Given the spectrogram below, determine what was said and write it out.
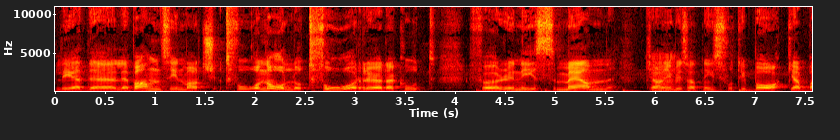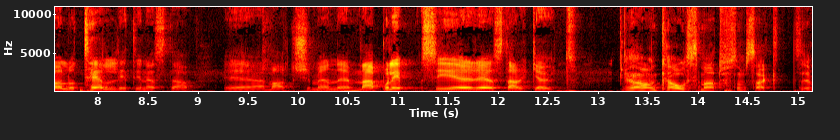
Led, eller vann sin match 2-0 och två röda kort för Nice. Men kan mm. ju bli så att Nice får tillbaka Balotelli till nästa Eh, Eh, match. Men eh, Napoli ser eh, starka ut. Ja, en kaosmatch som sagt. Eh,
